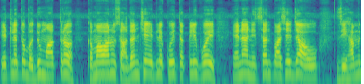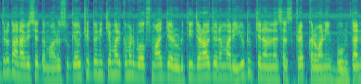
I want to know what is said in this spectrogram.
એટલે તો બધું માત્ર કમાવાનું સાધન છે, એટલે કોઈ તકલીફ હોય એના નિશાન પાસે જાઓ. જી હા મિત્રો, તો આના વિશે તમારું શું કહેવું છે? તો નીચે મારી કમેન્ટ બોક્સમાં જરૂરથી જણાવજો અને મારી યુટ્યુબ ચેનલને સબસ્ક્રાઈબ કરવાની ભૂલતા નહીં.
